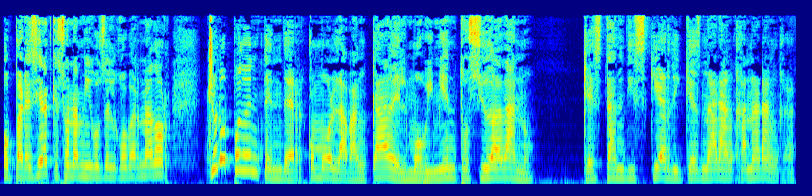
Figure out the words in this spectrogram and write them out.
O pareciera que son amigos del gobernador. Yo no puedo entender cómo la bancada del movimiento ciudadano, que es tan de izquierda y que es naranja, naranja,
